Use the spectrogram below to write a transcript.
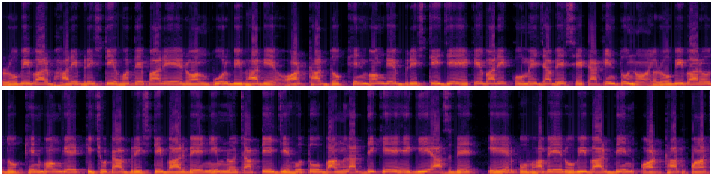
রবিবার ভারী বৃষ্টি হতে পারে রংপুর বিভাগে, অর্থাৎ দক্ষিণবঙ্গে বৃষ্টি যে একেবারে কমে যাবে সেটা কিন্তু নয়। রবিবারও দক্ষিণবঙ্গের কিছুটা বৃষ্টি বাড়বে। নিম্নচাপটি যেহেতু বাংলার দিকে এগিয়ে আসবে, এর প্রভাবে রবিবার দিন, অর্থাৎ পাঁচ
